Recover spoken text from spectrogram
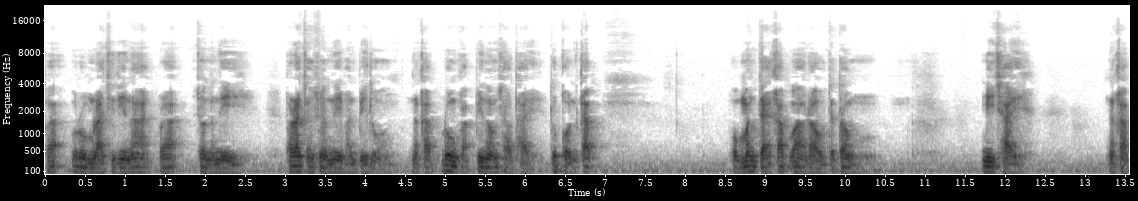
พระบรมราชินีนาถพระชนนี พระราชชนนีพันปีหลวง นะครับ ร่วมกับพี่น้องชาวไทยทุกคนครับ ผมมั่นใจครับว่าเราจะต้องมีชัยนะครับ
